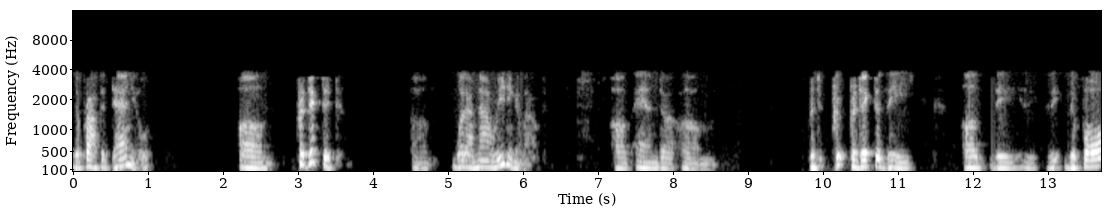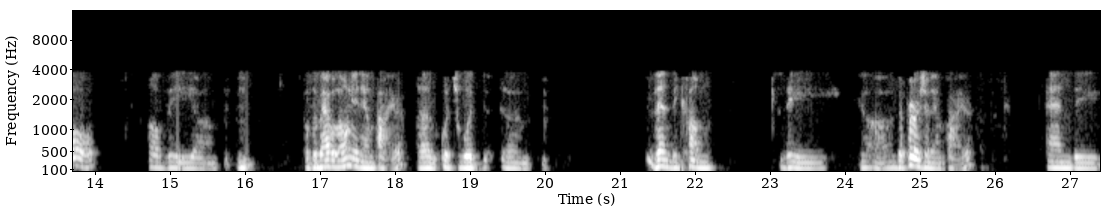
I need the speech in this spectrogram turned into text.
the prophet Daniel, um, predicted um, what I'm now reading about, uh, and uh, um, pre- predicted the, uh, the, the the fall of the um, of the Babylonian Empire, uh, which would um, then become the uh, the Persian Empire, and the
